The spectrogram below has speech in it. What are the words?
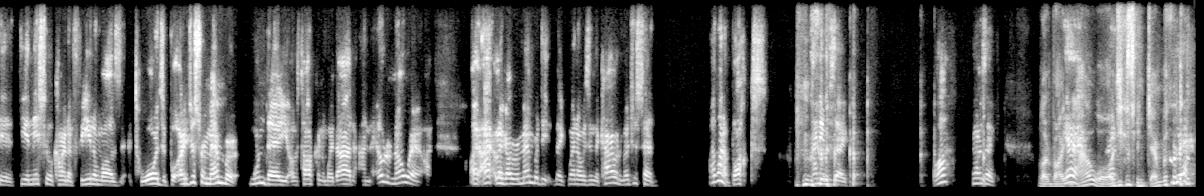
the the initial kind of feeling was towards it, but I just remember one day I was talking to my dad, and out of nowhere, I, I, I like I remember the like when I was in the car with him, I just said, "I want a box," and he was like, "What?" And I was like, like right Yeah. now, or Right. just in general? Yeah.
